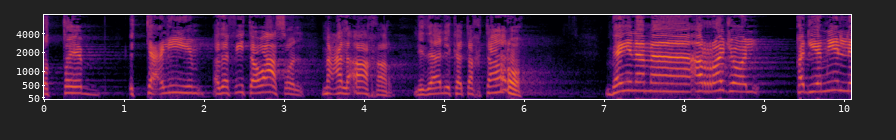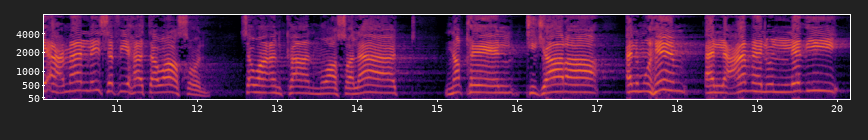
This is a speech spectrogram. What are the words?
الطب التعليم هذا فيه تواصل مع الآخر. لذلك تختاره. بينما الرجل قد يميل لأعمال ليس فيها تواصل سواء كان مواصلات نقل تجارة. المهم العمل الذي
